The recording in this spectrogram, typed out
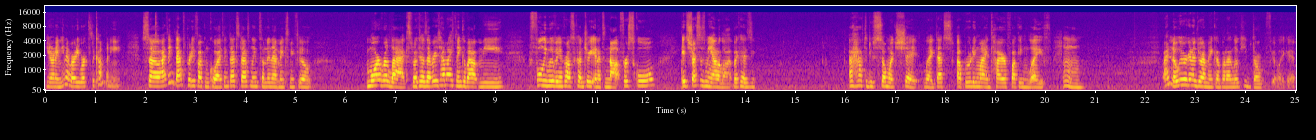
you know what I mean? I've already worked for the company. So I think that's pretty fucking cool. I think that's definitely something that makes me feel more relaxed because every time I think about me fully moving across the country and it's not for school, it stresses me out a lot because I have to do so much shit. Like, that's uprooting my entire fucking life. Mm. I know we were gonna do our makeup, but I low-key don't feel like it.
